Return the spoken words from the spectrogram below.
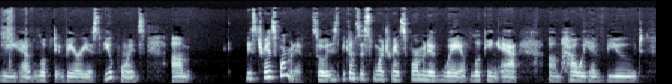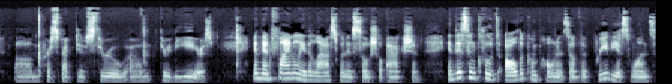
we have looked at various viewpoints um, is transformative. So it becomes this more transformative way of looking at um, how we have viewed um, perspectives through um, through the years. And then finally, the last one is social action. And this includes all the components of the previous ones,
